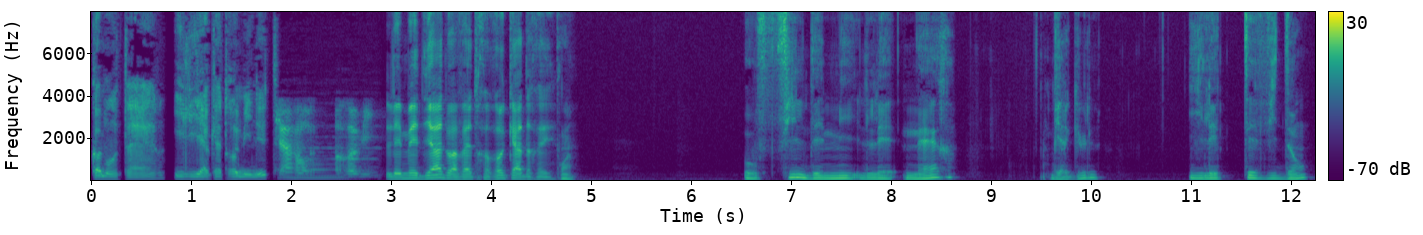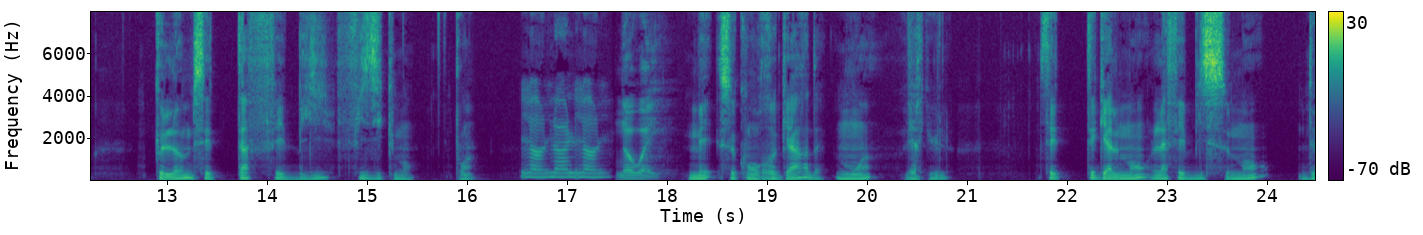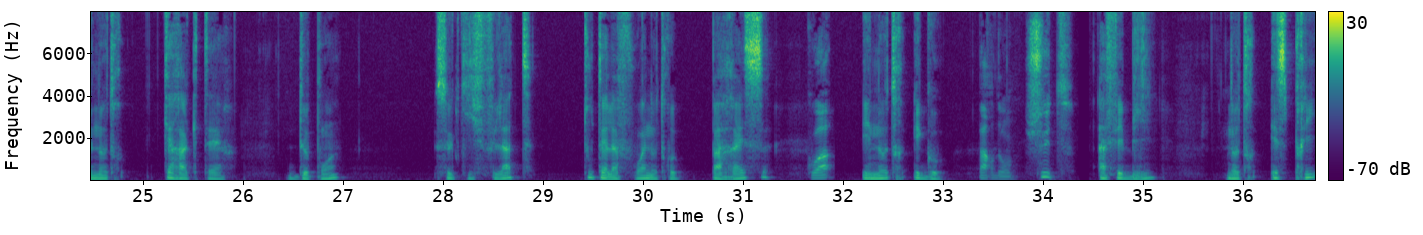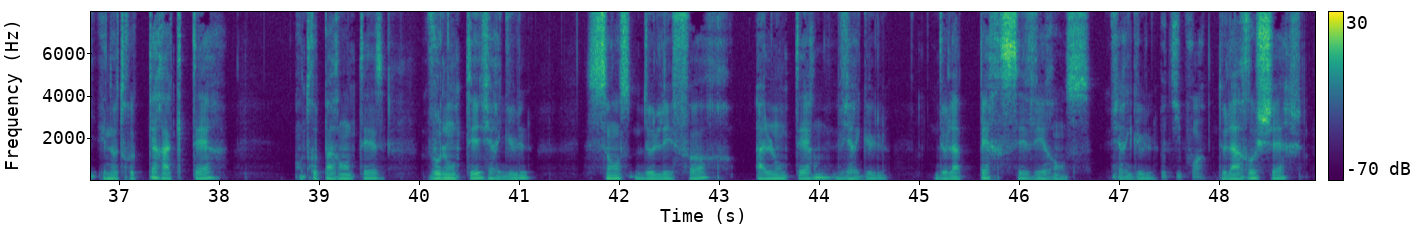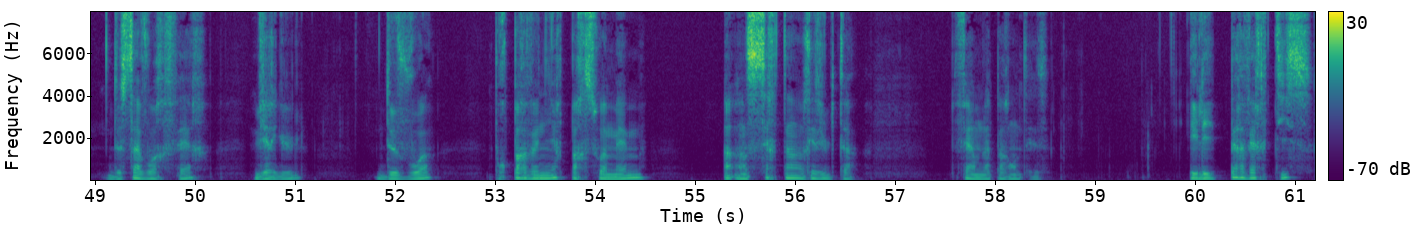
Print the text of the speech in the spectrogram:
commentaire, il y a 4 minutes, Carl. Les médias doivent être recadrés. Au fil des millénaires, virgule, il est évident que l'homme s'est affaibli physiquement. Point. Lol. Lol. Lol. No way. Mais ce qu'on regarde moins, virgule, c'est également l'affaiblissement de notre caractère. Deux points. Ce qui flatte tout à la fois notre paresse Quoi? et notre ego. Pardon. Chut Affaiblit notre esprit et notre caractère, entre parenthèses, volonté, virgule, sens de l'effort à long terme, virgule, de la persévérance, virgule, Petit point. de la recherche de savoir-faire, virgule, de voie pour parvenir par soi-même à un certain résultat. Ferme la parenthèse. Et les pervertissent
